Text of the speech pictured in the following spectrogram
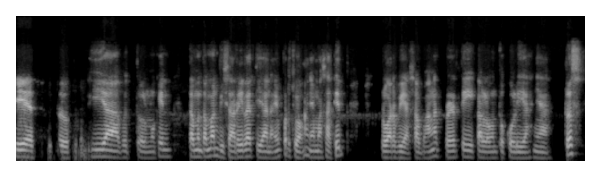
Yes, betul. Iya betul. Mungkin teman-teman bisa relate ya. Nah ini perjuangannya Mas Adit luar biasa banget berarti kalau untuk kuliahnya. Terus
